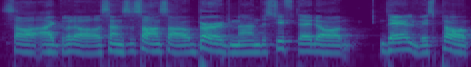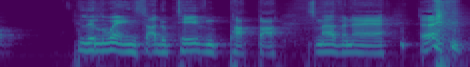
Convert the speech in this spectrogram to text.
Sa Agro då. Och sen så sa han så här, Birdman, det syftar ju då delvis på Lil Waynes adoptivpappa. Som även är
